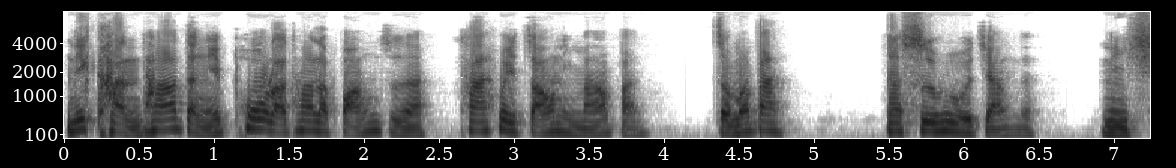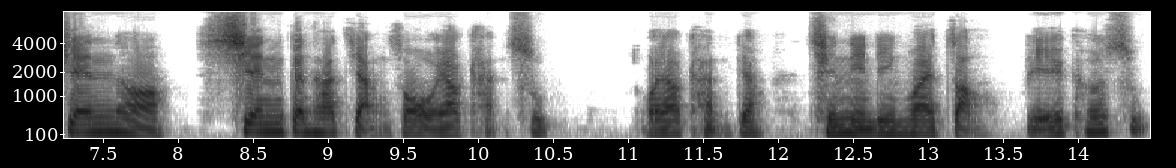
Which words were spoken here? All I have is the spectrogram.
你砍它等于破了他的房子啊，他会找你麻烦，怎么办？那师傅讲的。你先啊，先跟他讲说我要砍树，我要砍掉，请你另外找别棵树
